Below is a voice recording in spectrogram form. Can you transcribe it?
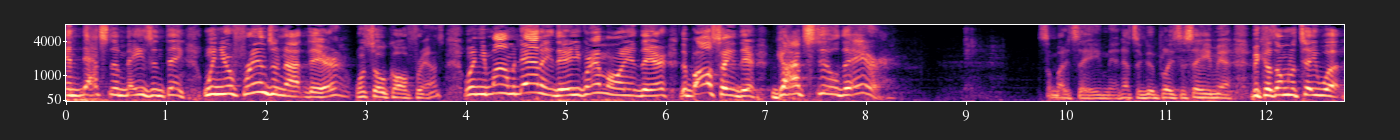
And that's the amazing thing. When your friends are not there, or so called friends, when your mom and dad ain't there, your grandma ain't there, the boss ain't there, God's still there. Somebody say amen. That's a good place to say amen. Because I'm going to tell you what,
